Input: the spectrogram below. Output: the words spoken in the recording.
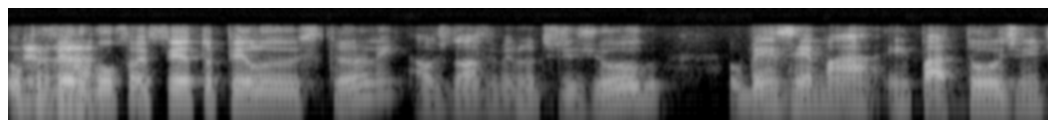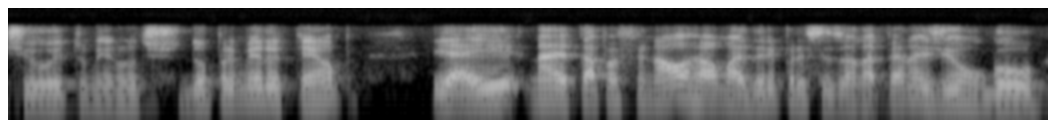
o, primeiro gol foi feito pelo Sterling aos 9 minutos de jogo. O Benzema empatou aos 28 minutos do primeiro tempo. E aí, na etapa final, o Real Madrid precisando apenas de um gol,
